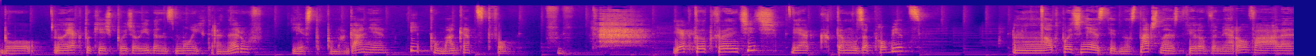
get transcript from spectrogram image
Bo, no jak to kiedyś powiedział jeden z moich trenerów, jest pomaganie i pomagactwo. jak to odkręcić? Jak temu zapobiec? Mm, odpowiedź nie jest jednoznaczna, jest wielowymiarowa, ale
